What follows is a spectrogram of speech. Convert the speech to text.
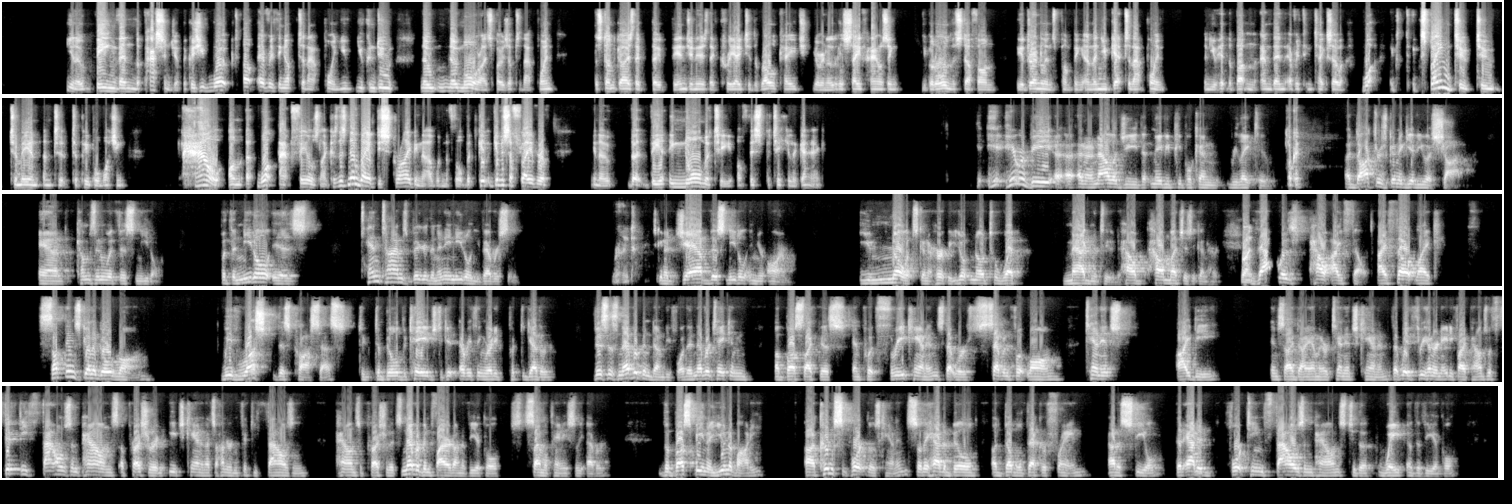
you know being then the passenger because you've worked up everything up to that point. You you can do no no more, I suppose, up to that point. The stunt guys, they, they the engineers, they've created the roll cage. You're in a little safe housing. You've got all the stuff on. The adrenaline's pumping, and then you get to that point and you hit the button and then everything takes over what ex- explain to to to me and, and to, to people watching how on uh, what that feels like because there's no way of describing that I wouldn't have thought but give, give us a flavor of you know the the enormity of this particular gag. Here would be a, an analogy that maybe people can relate to. Okay. A doctor is going to give you a shot and comes in with this needle but the needle is 10 times bigger than any needle you've ever seen. Right it's going to jab this needle in your arm. You know it's going to hurt, but you don't know to what magnitude. How how much is it going to hurt? Right. That was how I felt. I felt like something's going to go wrong. We've rushed this process to, to build the cage, to get everything ready to put together. This has never been done before. They've never taken a bus like this and put three cannons that were seven foot long, 10 inch ID inside diameter 10 inch cannon that weighed 385 pounds with 50,000 pounds of pressure in each cannon. That's 150,000 pounds of pressure that's never been fired on a vehicle simultaneously ever. The bus being a unibody uh, couldn't support those cannons, so they had to build a double decker frame out of steel that added 14,000 pounds to the weight of the vehicle.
